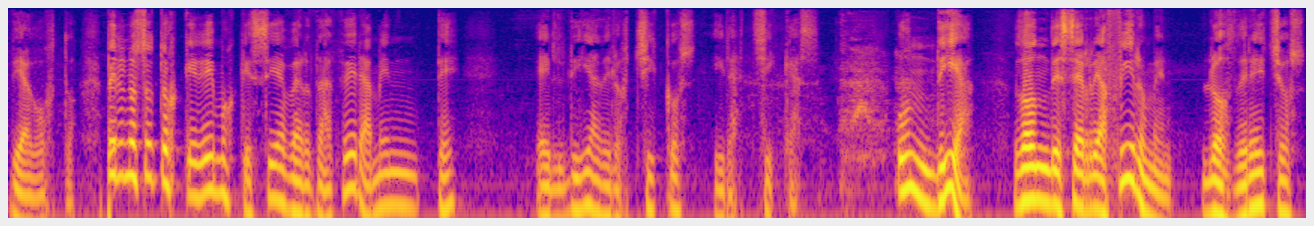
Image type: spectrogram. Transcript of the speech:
de agosto. Pero nosotros queremos que sea verdaderamente el día de los chicos y las chicas. Un día donde se reafirmen los derechos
